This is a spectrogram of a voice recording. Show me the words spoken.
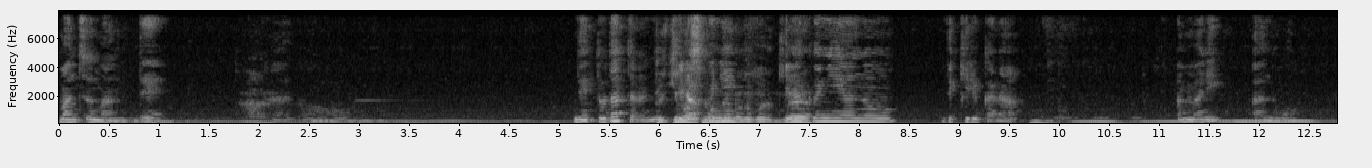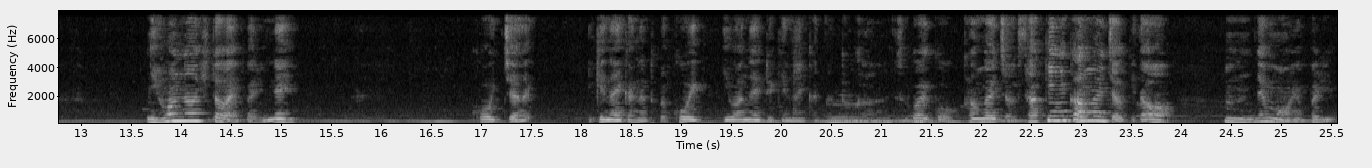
マンツーマンで、あはい。の、ネットだったらね、でき気楽に、今どこでも気楽ね。に、あの、できるから、うんあんまり、あの、日本の人はやっぱりね、こう言っちゃいけないかなとか、こう言わないといけないかなとか、うんすごいこう考えちゃう。先に考えちゃうけど、はうん、でもやっぱり、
